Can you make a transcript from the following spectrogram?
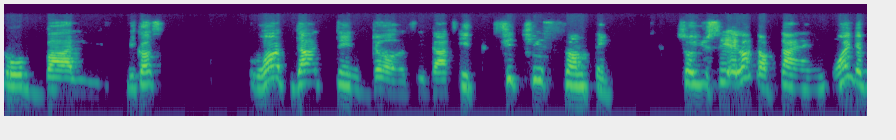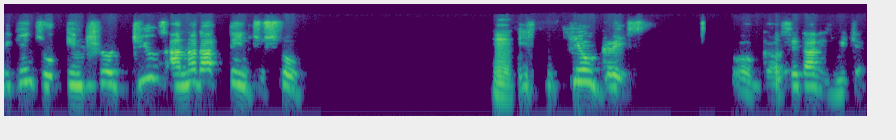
soberly, because what that thing does is that it teaches something. So you see, a lot of time when they begin to introduce another thing to soul, Hmm. is to kill grace. Oh God, Satan is wicked.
